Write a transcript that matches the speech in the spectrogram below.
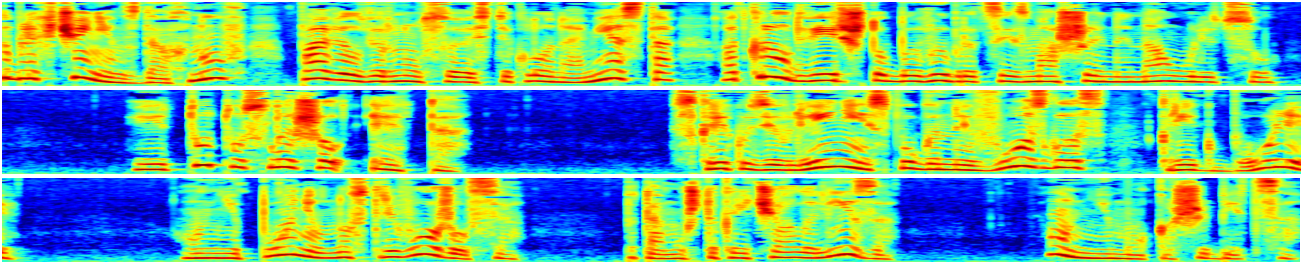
облегчением вздохнув, Павел вернул свое стекло на место, открыл дверь, чтобы выбраться из машины на улицу. И тут услышал это. Скрик удивления, испуганный возглас — Крик боли? Он не понял, но встревожился, потому что кричала Лиза. Он не мог ошибиться.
